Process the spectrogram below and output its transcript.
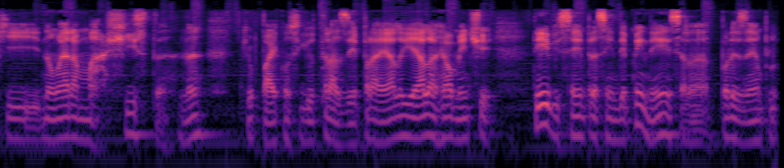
que não era machista, né, que o pai conseguiu trazer para ela e ela realmente teve sempre essa independência. Ela, por exemplo,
